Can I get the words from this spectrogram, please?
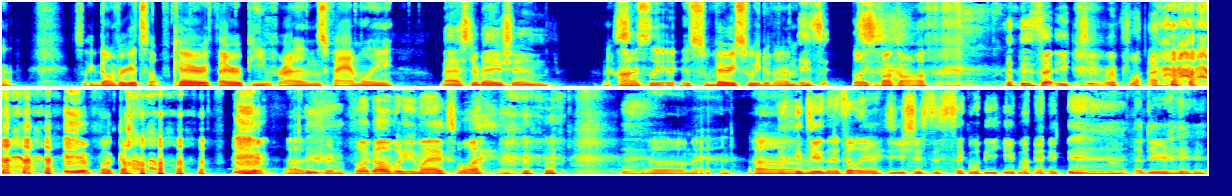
It's like, don't forget self care, therapy, friends, family. Masturbation. Honestly, it's very sweet of him. It's But like, fuck off. is that you should reply. fuck off. That'd be pretty Fuck off, what are you, my ex-wife? Oh man. Um, Dude, that's hilarious. You should just say, what are you, my ex Dude.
